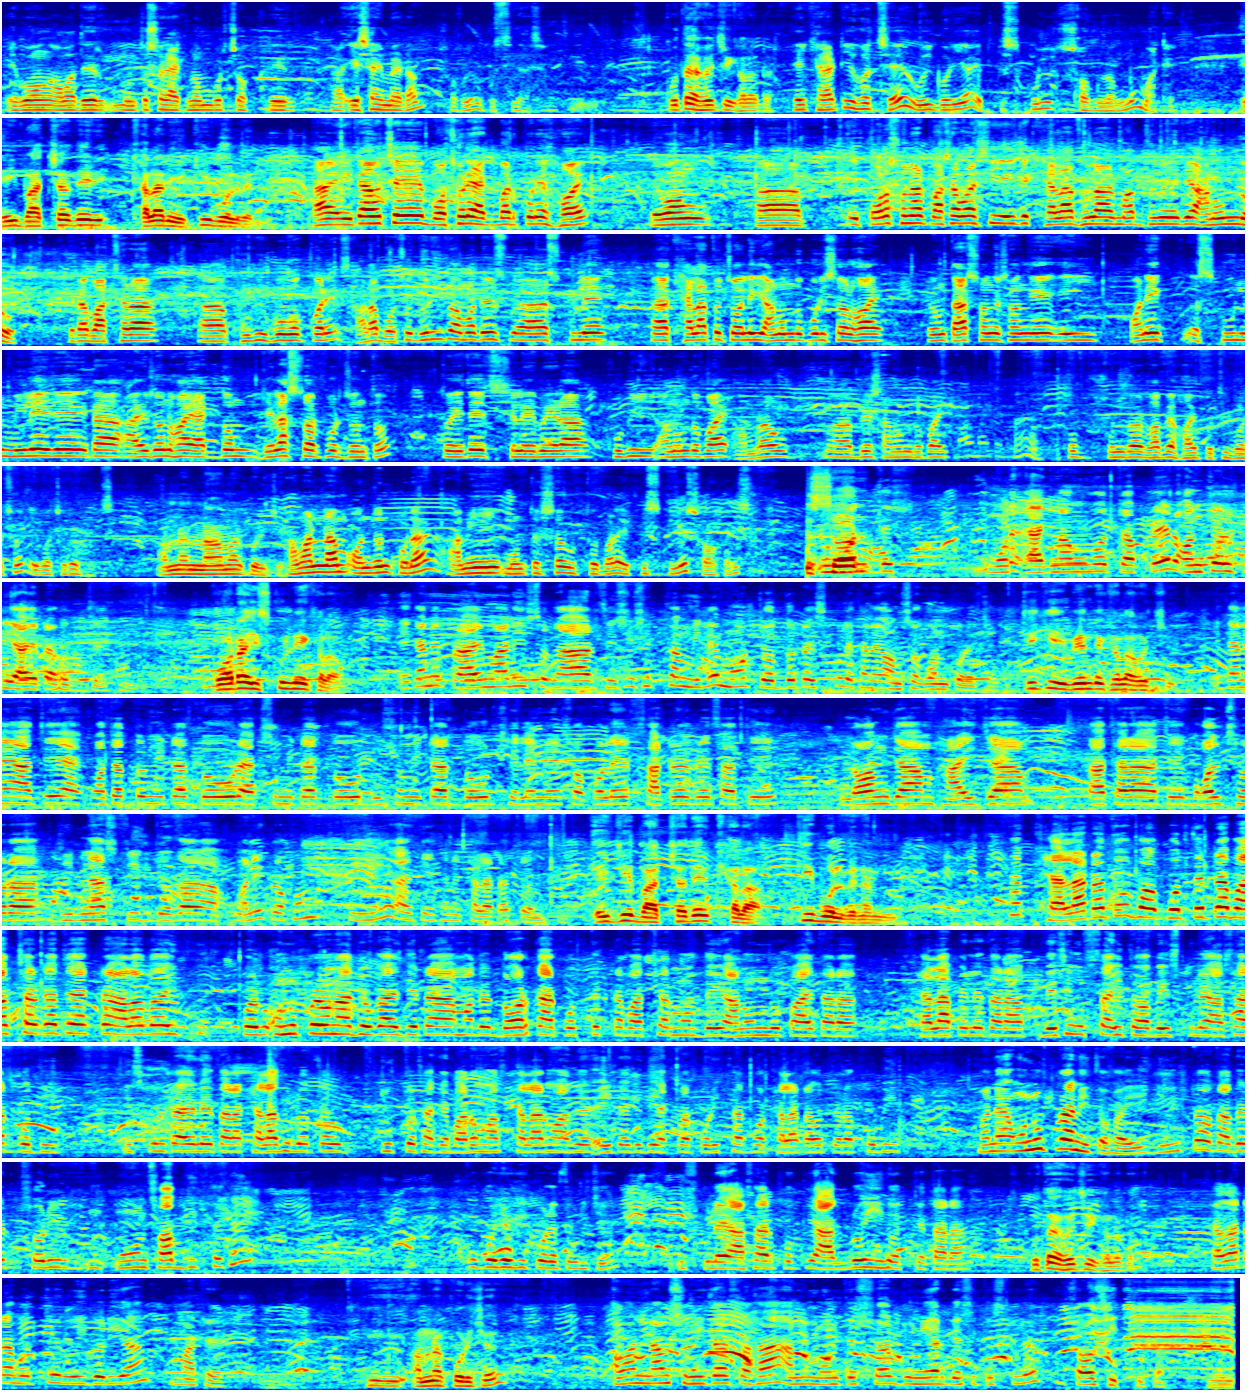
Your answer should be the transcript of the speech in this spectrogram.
এবং আমাদের মন্তেশ্বর এক নম্বর চক্রের এসআই ম্যাডাম সকলে উপস্থিত আছেন। কোথায় হয়েছে খেলাটা? এই খেলাটি হচ্ছে রুইগড়িয়া এপি স্কুল সংলগ্ন মাঠে। এই বাচ্চাদের খেলা নিয়ে কি বলবেন? হ্যাঁ এটা হচ্ছে বছরে একবার করে হয় এবং এই পড়াশোনার পাশাপাশি এই যে খেলাধুলার মাধ্যমে যে আনন্দ সেটা বাচ্চারা খুবই উপভোগ করে। সারা বছর ধরেই তো আমাদের স্কুলে খেলা তো চলেই আনন্দ পরিসর হয়। এবং তার সঙ্গে সঙ্গে এই অনেক স্কুল মিলে যে এটা আয়োজন হয় একদম জেলা স্তর পর্যন্ত তো এতে ছেলেমেয়েরা খুবই আনন্দ পায় আমরাও বেশ আনন্দ পাই। হ্যাঁ খুব সুন্দরভাবে হয় প্রতি বছর এবছরও হচ্ছে। আপনার নাম আর পরিচয়? আমার নাম অঞ্জন কোনার আমি মন্তেশ্বর উত্তরপাড়া একটি স্কুলের সহকারী। এক নম্বর চক্রের অঞ্চল ক্রিয়া এটা হচ্ছে। কটা স্কুল নিয়ে খেলা? এখানে প্রাইমারি আর শিশু শিক্ষা মিলে মোট চোদ্দোটা স্কুল এখানে অংশগ্রহণ করেছে। কি কি ইভেন্টে খেলা হচ্ছে? এখানে আছে পঁচাত্তর মিটার দৌড় একশো মিটার দৌড় দুশো মিটার দৌড় ছেলে মেয়ে সকলের। শাটার রেস আছে লং জাম্প হাই জাম্প তাছাড়া আছে বল ছোড়া জিমনাস্টিক যোগা অনেক রকম নিয়ে আর কি এখানে খেলাটা চলছে। এই যে বাচ্চাদের খেলা কি বলবেন আপনি? খেলাটা তো প্রত্যেকটা বাচ্চার কাছে একটা আলাদাই অনুপ্রেরণা যোগায়, যেটা আমাদের দরকার। প্রত্যেকটা বাচ্চার মধ্যেই আনন্দ পায় তারা। খেলা পেলে তারা বেশি উৎসাহিত হবে স্কুলে আসার প্রতি। স্কুলটা এলে তারা খেলাধুলোতেও যুক্ত থাকে। বারো মাস খেলার মাঝে এইটা যদি একটা পরীক্ষার পর খেলাটা হচ্ছে, ওরা খুবই মানে অনুপ্রাণিত হয়। এই জিনিসটাও তাদের শরীর, মন সব দিক থেকেই উপযোগী করে তুলছে। স্কুলে আসার প্রতি আগ্রহী হচ্ছে তারা। কোথায় হয়েছে খেলাটা? খেলাটা হচ্ছে রুইগড়িয়া মাঠের কি আপনার পরিচয়? আমার নাম সুনিতা সাহা আমি মন্তেশ্বর জুনিয়র বেসিক স্কুলের সহশিক্ষিকা।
